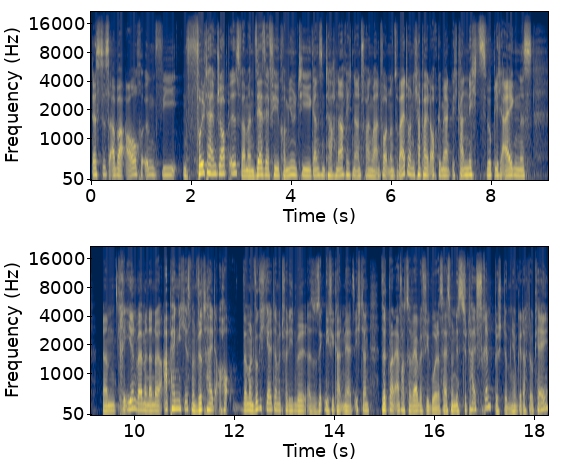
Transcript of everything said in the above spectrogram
dass das aber auch irgendwie ein Fulltime-Job ist, weil man sehr, sehr viel Community, ganzen Tag Nachrichtenanfragen beantworten und so weiter. Und ich habe halt auch gemerkt, ich kann nichts wirklich eigenes ähm, kreieren, weil man dann abhängig ist. Man wird halt auch, wenn man wirklich Geld damit verdienen will, also signifikant mehr als ich dann, wird man einfach zur Werbefigur. Das heißt, man ist total fremdbestimmt. Ich habe gedacht, okay,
